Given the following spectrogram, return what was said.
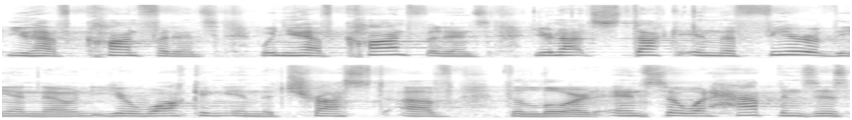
you have confidence. When you have confidence, you're not stuck in the fear of the unknown, you're walking in the trust of the Lord. And so, what happens is,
